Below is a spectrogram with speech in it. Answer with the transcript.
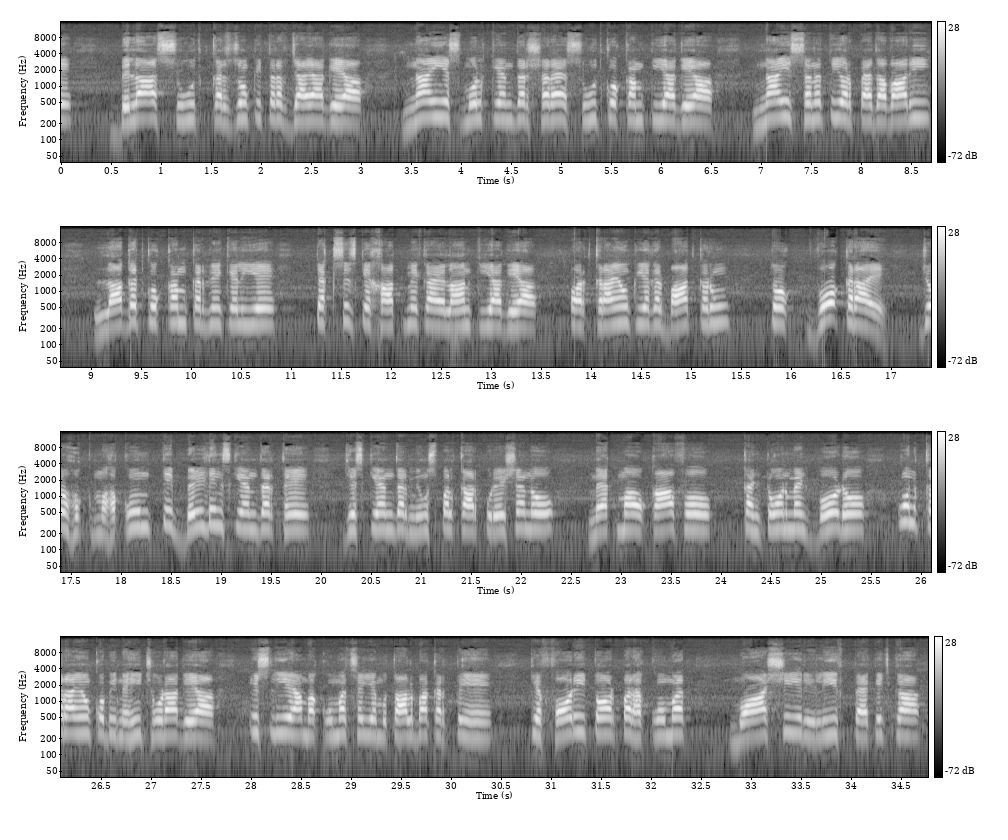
बिला सूद कर्ज़ों की तरफ़ जाया गया, ना ही इस मुल्क के अंदर शरह सूद को कम किया गया, ना ही सनती और पैदावारी लागत को कम करने के लिए टैक्सेस के ख़ात्मे का ऐलान किया गया। और किरायों की अगर बात करूँ तो वो किराए जो हुकूमती बिल्डिंग्स के अंदर थे जिसके अंदर म्यूनसिपल कॉरपोरेशन हो, महकमा अवकाफ़ हो, कंटोनमेंट बोर्ड हो, उन किरायों को भी नहीं छोड़ा गया। इसलिए हम हकूमत से ये मुतालबा करते हैं कि फौरी तौर पर हकूमत मुआशी रिलीफ पैकेज का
